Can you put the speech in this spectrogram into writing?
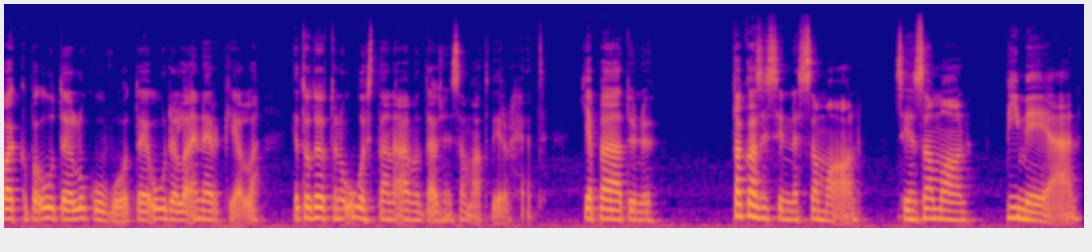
vaikkapa uuteen lukuvuoteen uudella energialla ja toteuttanut uudestaan aivan täysin samat virheet. Ja päätynyt takaisin sinne samaan, siihen samaan pimeään,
